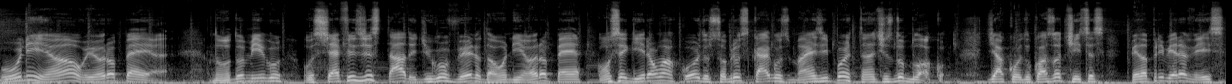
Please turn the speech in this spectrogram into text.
União Europeia. No domingo, os chefes de Estado e de governo da União Europeia conseguiram um acordo sobre os cargos mais importantes do bloco. De acordo com as notícias, pela primeira vez,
